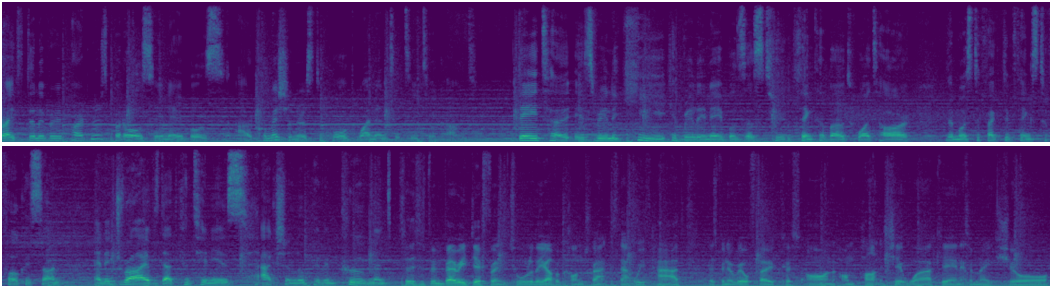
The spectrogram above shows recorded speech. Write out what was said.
right delivery partners but also enables our commissioners to hold one entity to account. Data is really key. It really enables us to think about what are the most effective things to focus on and it drives that continuous action loop of improvement. So this has been very different to all of the other contracts that we've had. There's been a real focus on, on partnership working to make sure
